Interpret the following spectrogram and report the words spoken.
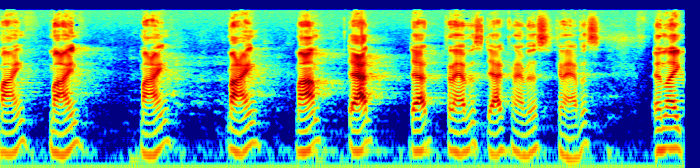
Mine, mine, mine, mine, mom, dad, dad, can I have this? Dad, can I have this? Can I have this? And like,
